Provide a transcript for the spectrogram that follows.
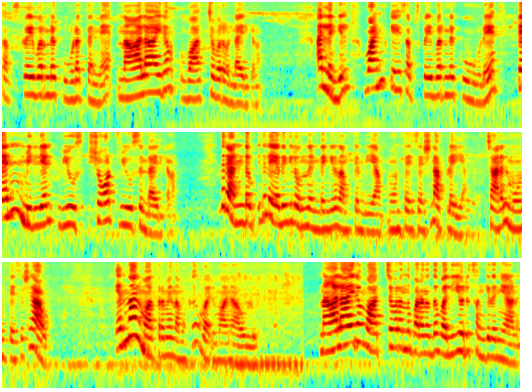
സബ്സ്ക്രൈബറിന്റെ കൂടെ തന്നെ നാലായിരം വാച്ച് അവർ ഉണ്ടായിരിക്കണം. അല്ലെങ്കിൽ വൺ കെ സബ്സ്ക്രൈബറിന്റെ കൂടെ ten million views short views ഉണ്ടായിരിക്കണം. ഇത് രണ്ടും ഇതിൽ ഏതെങ്കിലും ഒന്നുണ്ടെങ്കിൽ നമുക്ക് എന്ത് ചെയ്യാം? മോണിറ്റൈസേഷൻ അപ്ലൈ ചെയ്യാം. ചാനൽ മോണിറ്റൈസേഷൻ ആവും. എന്നാൽ മാത്രമേ നമുക്ക് വരുമാനമാവുള്ളൂ നാലായിരം അവർ എന്ന് പറയുന്നത് വലിയൊരു സംഖ്യ തന്നെയാണ്.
